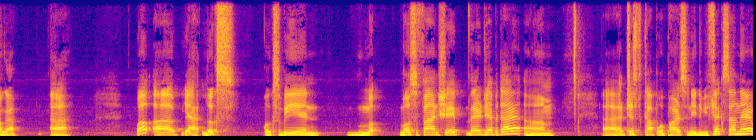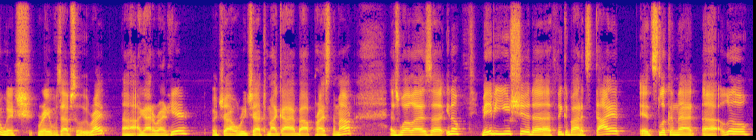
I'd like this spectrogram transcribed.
Okay. Uh, well, uh, yeah, looks looks to be in mo- most fine shape there, Jebediah. Um, uh, just a couple of parts that need to be fixed on there, which Ray was absolutely right. Uh, I got it right here, which I will reach out to my guy about pricing them out, as well as uh, you know maybe you should uh, think about its diet. It's looking at uh, a little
